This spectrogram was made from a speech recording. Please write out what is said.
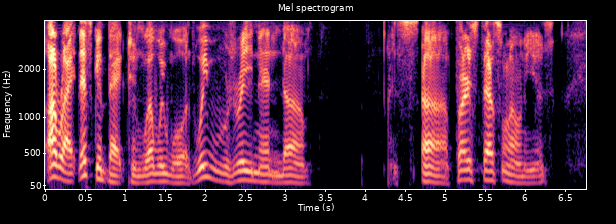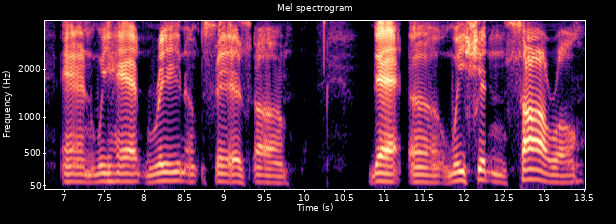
All right, let's get back to where we was. We was reading in um, uh, First Thessalonians, and we had read uh, says uh, that we shouldn't sorrow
